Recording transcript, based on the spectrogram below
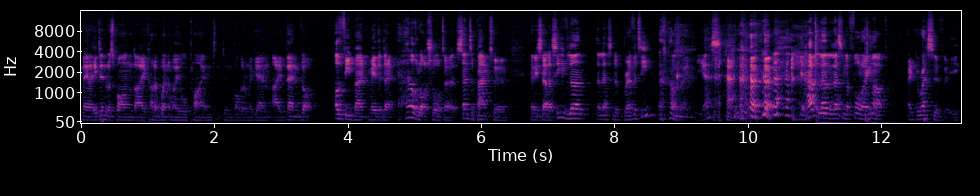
mail. He didn't respond. I kind of went away all polite and didn't bother him again. I then got other feedback, made the deck a hell of a lot shorter, sent it back to him. And he said, I see you've learned the lesson of brevity. And I was like, yes. you haven't learned the lesson of following up. Aggressively.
